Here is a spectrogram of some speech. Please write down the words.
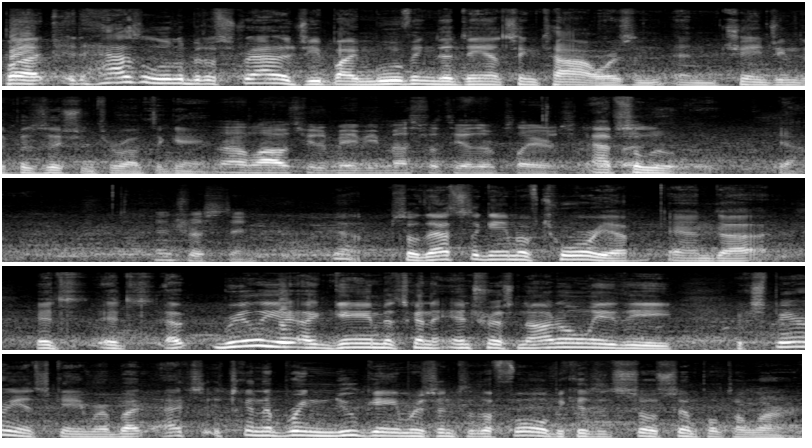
but it has a little bit of strategy by moving the dancing towers and, and changing the position throughout the game. That allows you to maybe mess with the other players. a little bit. Interesting. Yeah. So that's the game of Touria, and uh, it's it's a, really a game that's going to interest not only the experienced gamer, but it's, it's going to bring new gamers into the fold because it's so simple to learn.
